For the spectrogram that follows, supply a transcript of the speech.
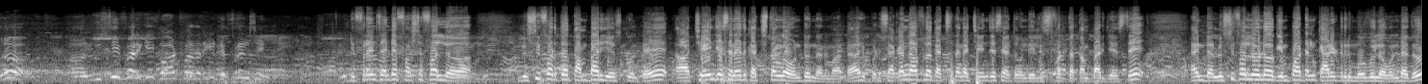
బ్రో లూసిఫర్కి గాడ్ ఫాదర్కి డిఫరెన్స్ ఏంటి? డిఫరెన్స్ అంటే ఫస్ట్ ఆఫ్ ఆల్ లుసిఫర్తో కంపేర్ చేసుకుంటే ఆ చేంజెస్ అనేది ఖచ్చితంగా ఉంటుందన్నమాట. ఇప్పుడు సెకండ్ హాఫ్లో ఖచ్చితంగా చేంజెస్ అయితే ఉంది లూసిఫర్తో కంపేర్ చేస్తే. అండ్ లుసిఫర్లో ఒక ఇంపార్టెంట్ క్యారెక్టర్ మూవీలో ఉండదు.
